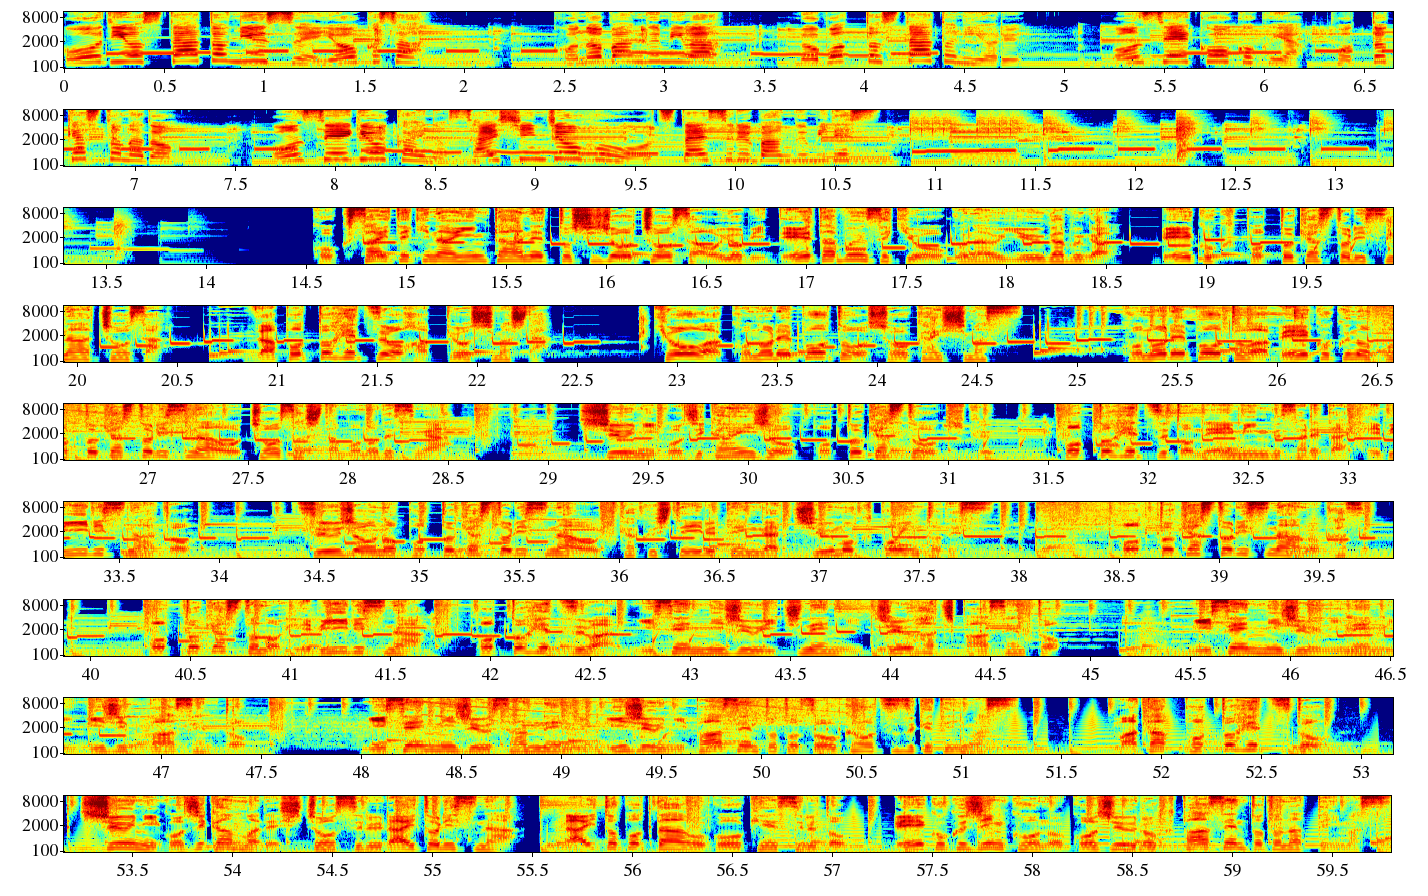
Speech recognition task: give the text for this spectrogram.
オーディオスタートニュースへようこそ。この番組はロボットスタートによる音声広告やポッドキャストなど音声業界の最新情報をお伝えする番組です。国際的なインターネット市場調査及びデータ分析を行うユーガブが米国ポッドキャストリスナー調査ザ・ポッドヘッズを発表しました。今日はこのレポートを紹介します。このレポートは米国のポッドキャストリスナーを調査したものですが週に5時間以上ポッドキャストを聞く。ポッドヘッズとネーミングされたヘビーリスナーと通常のポッドキャストリスナーを比較している点が注目ポイントです。ポッドキャストリスナーの数。ポッドキャストのヘビーリスナーポッドヘッズは2021年に 18%2022 年に 20%2023 年に22%と増加を続けています。またポッドヘッズと週に5時間まで視聴するライトリスナーライトポッターを合計すると米国人口の56%となっています。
